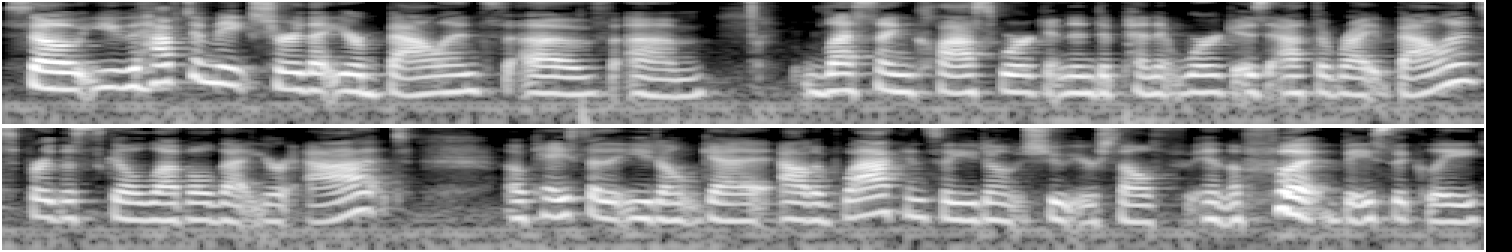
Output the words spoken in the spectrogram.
So you have to make sure that your balance of um, lesson, class work, and independent work is at the right balance for the skill level that you're at okay, so that you don't get out of whack and so you don't shoot yourself in the foot, basically.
